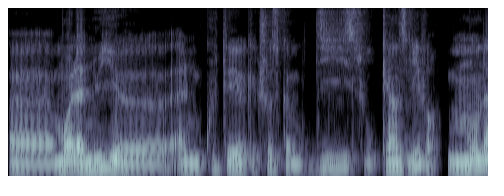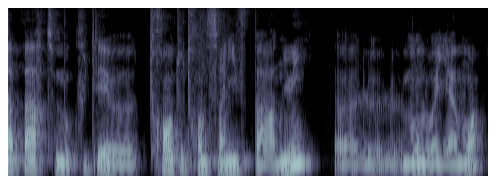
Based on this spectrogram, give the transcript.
moi, la nuit, elle me coûtait quelque chose comme 10 ou 15 livres. Mon appart me coûtait 30 ou 35 livres par nuit. Euh, le, mon loyer à moi,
